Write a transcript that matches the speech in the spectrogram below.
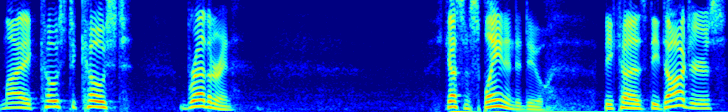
my coast to coast brethren. You got some splaining to do because the Dodgers,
